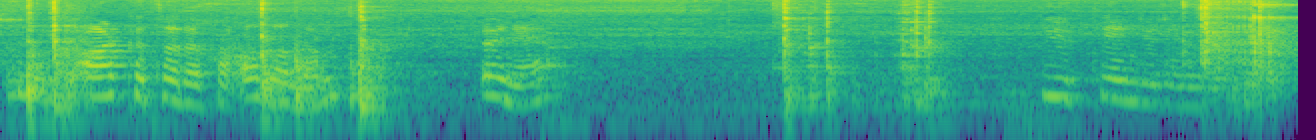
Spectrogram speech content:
Şimdi arka tarafa alalım. Öne büyük tenceremizi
